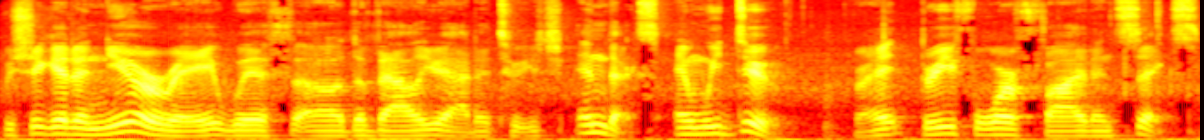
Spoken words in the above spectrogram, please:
we should get a new array with uh, the value added to each index. And we do, right? 3, 4, 5, and 6.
